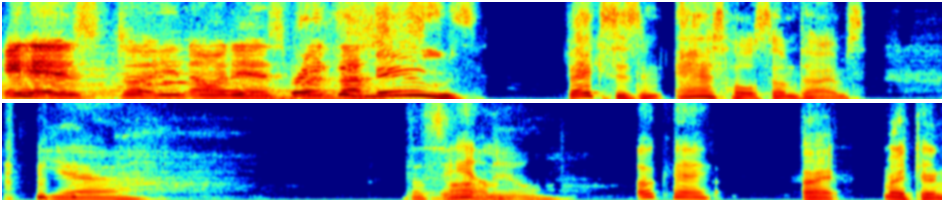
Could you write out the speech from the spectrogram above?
It is. uh, You know, it is. Breaking but news. Vex is an asshole sometimes. Yeah, that's not Damn. new. Okay. All right, my turn.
